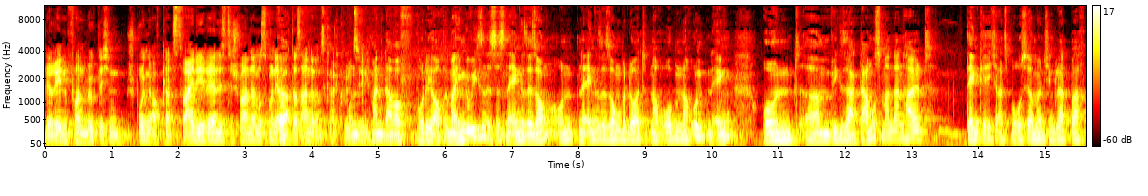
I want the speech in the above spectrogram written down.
wir reden von möglichen Sprüngen auf Platz 2, die realistisch waren, da muss man ja, ja. auch das andere ins Kalkül und ziehen. Ich meine, darauf wurde ja auch immer hingewiesen, es ist eine enge Saison und eine enge Saison bedeutet nach oben, nach unten eng. Und ähm, wie gesagt, da muss man dann halt, denke ich, als Borussia Mönchengladbach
